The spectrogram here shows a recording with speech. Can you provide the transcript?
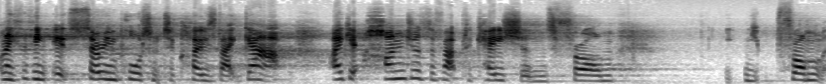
And I think it's so important to close that gap. I get hundreds of applications from, from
